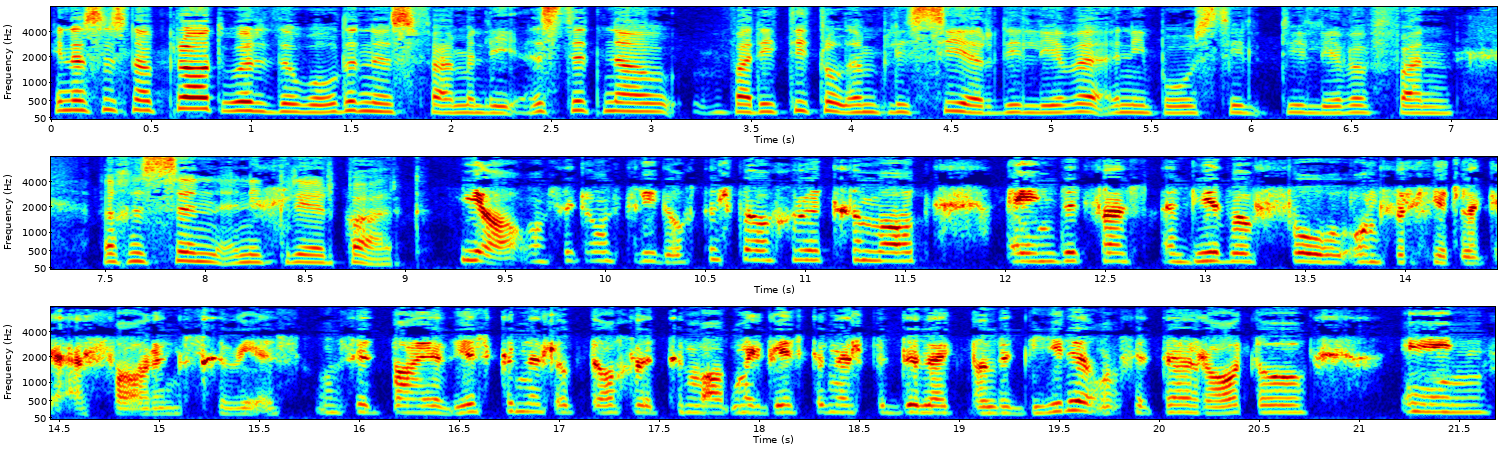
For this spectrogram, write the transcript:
En as ons nou praat oor the wilderness family, is dit nou wat die titel impliseer, die lewe in die bos, die, die lewe van 'n gesin in die Kreerpark? Ja, ons het ons drie dogters daar groot gemaak en dit was 'n lewe vol onvergeetlike ervarings gewees. Ons het baie weeskinders ook daar groot gemaak. My weeskinders bedoel ek wilde diere. Ons het 'n ratel en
